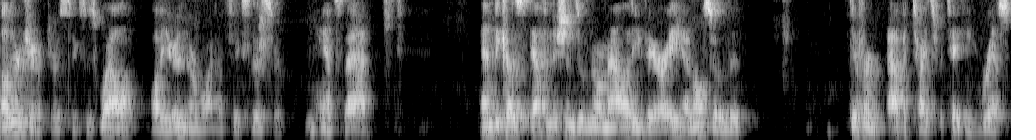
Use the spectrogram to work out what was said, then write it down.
other characteristics as well. While you're in there, why not fix this or enhance that? And because definitions of normality vary, and also the different appetites for taking risk.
